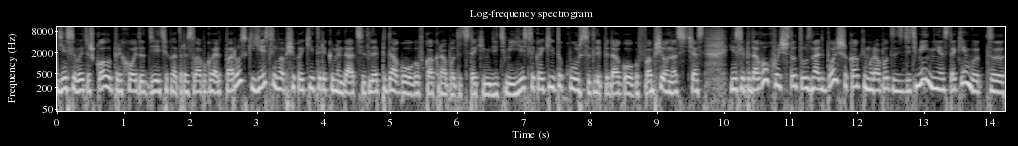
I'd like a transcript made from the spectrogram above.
если в эти школы приходят дети, которые слабо говорят по-русски, есть ли вообще какие-то рекомендации для педагогов, как работать с такими детьми? Есть ли какие-то курсы для педагогов? Вообще у нас сейчас, если педагог хочет что-то узнать больше, как ему работать с детьми, не с такими вот э,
